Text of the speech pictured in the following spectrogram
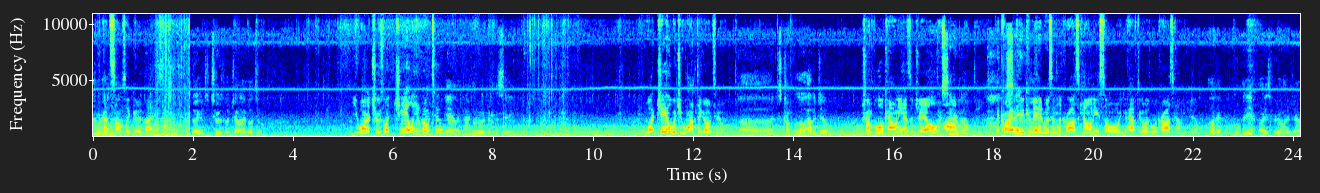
and we're gonna. That sounds like good advice. Do I get to choose what jail I go to? You want to choose what jail you go to? Yeah, like can I go to a different city? What jail would you want to go to? Uh, does Trempealeau have a jail? Trempealeau County has a jail. Or Um, Centerville? the crime that you committed was in La Crosse County, so you have to go to the La Crosse County Jail. Okay. Cool. Any advice for going to jail?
